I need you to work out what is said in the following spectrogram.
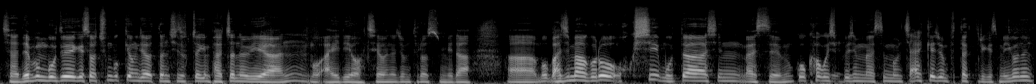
자, 네 분 모두에게서 충북 경제 어떤 지속적인 발전을 위한 뭐 아이디어 제언을 좀 들었습니다. 아, 뭐 마지막으로 혹시 못다 하신 말씀, 꼭 하고 싶으신 말씀 좀 짧게 좀 부탁드리겠습니다. 이거는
